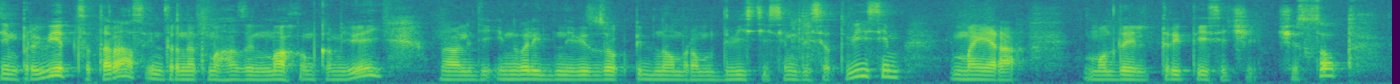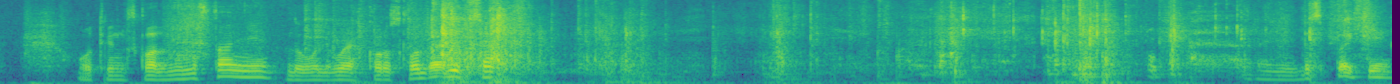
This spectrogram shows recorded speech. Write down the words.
Всім привіт! Це Тарас, інтернет-магазин Mahom.com.ua. На огляді інвалідний візок під номером 278 Мейра модель 3600. От він в складеному стані, доволі легко розкладається. Ремінь безпеки,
